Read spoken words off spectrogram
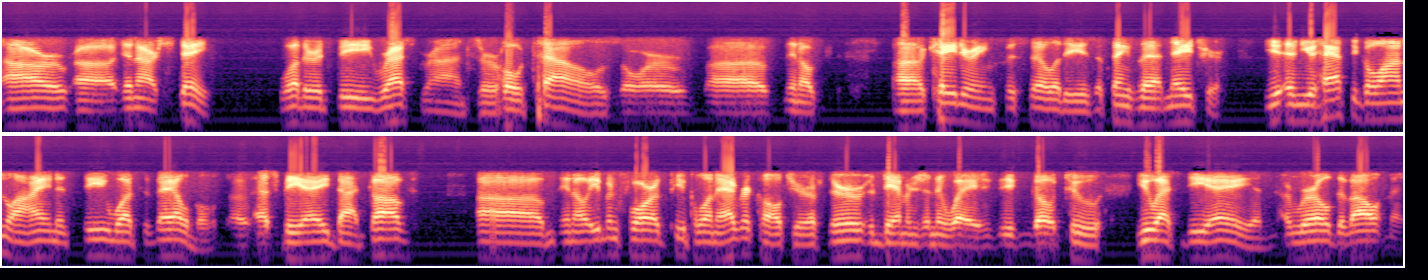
our in our state, whether it be restaurants or hotels or uh, you know uh, catering facilities or things of that nature. You, and you have to go online and see what's available. Uh, SBA.gov um, you know, even for people in agriculture, if they're damaged in a way, you can go to USDA and rural development.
